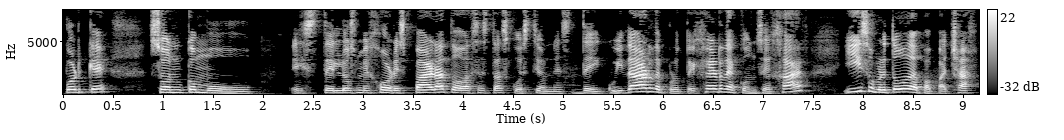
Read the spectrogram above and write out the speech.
porque son como este, los mejores para todas estas cuestiones de cuidar, de proteger, de aconsejar y sobre todo de apapachar.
